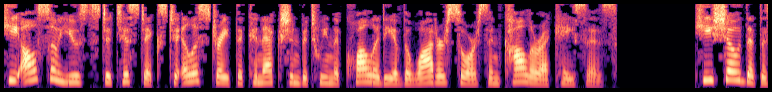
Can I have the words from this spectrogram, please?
He also used statistics to illustrate the connection between the quality of the water source and cholera cases. He showed that the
